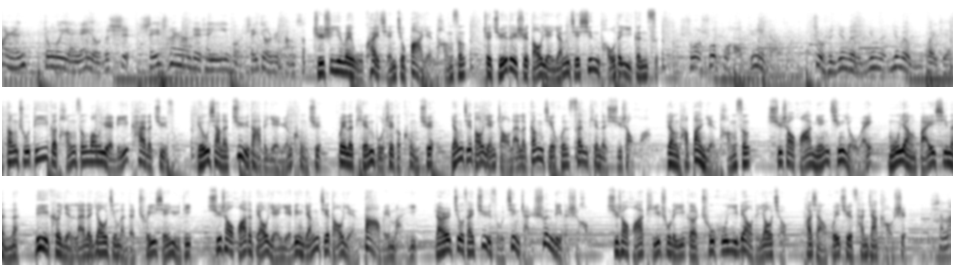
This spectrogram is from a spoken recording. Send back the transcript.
换人，中国演员有的是，谁穿上这身衣服，谁就是唐僧。只是因为五块钱就罢演唐僧，这绝对是导演杨洁心头的一根刺。说说不好听一点吧，就是因为因为因为五块钱。当初第一个唐僧汪月离开了剧组，留下了巨大的演员空缺。为了填补这个空缺，杨洁导演找来了刚结婚三天的徐少华，让他扮演唐僧。徐少华年轻有为，模样白皙嫩嫩，立刻引来了妖精们的垂涎欲滴。徐少华的表演也令杨洁导演大为满意。然而就在剧组进展顺利的时候，徐少华提出了一个出乎意料的要求，他想回去参加考试。什么？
